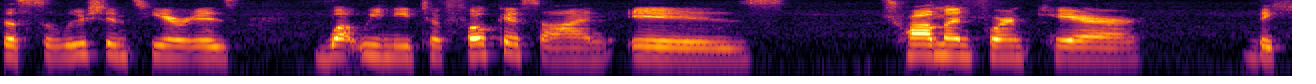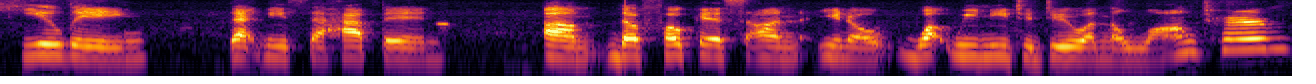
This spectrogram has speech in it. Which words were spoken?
the solutions here is what we need to focus on is trauma informed care, the healing that needs to happen, um, the focus on you know what we need to do on the long term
